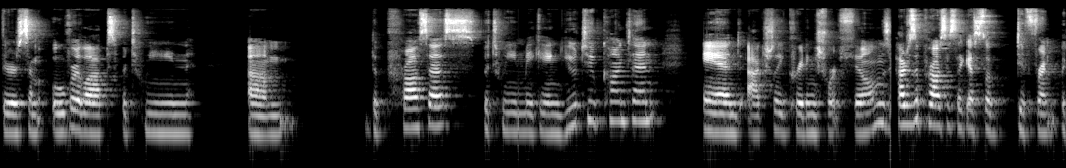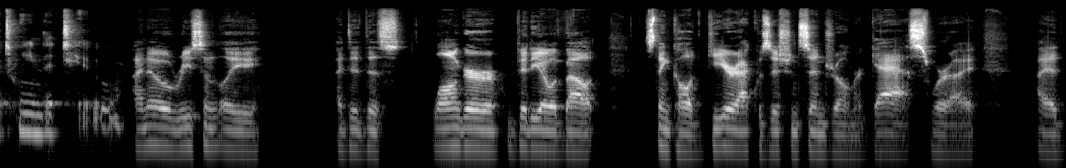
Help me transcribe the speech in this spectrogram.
there's some overlaps between um, the process between making YouTube content and actually creating short films. How does the process, I guess, look different between the two? I know recently I did this longer video about this thing called gear acquisition syndrome or GAS, where I I had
